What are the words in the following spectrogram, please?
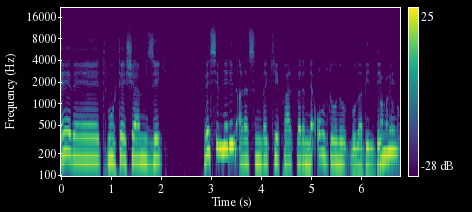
Evet, muhteşem Zig. Resimlerin arasındaki farkların ne olduğunu bulabildin mi?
